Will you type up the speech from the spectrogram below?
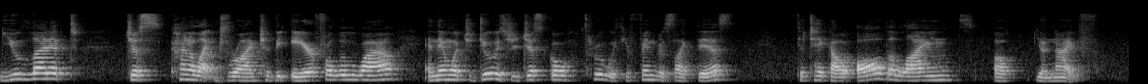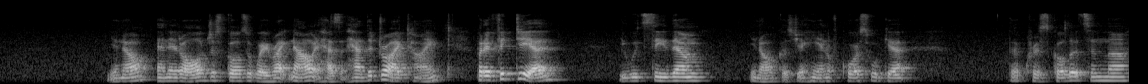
you let it just kind of like dry to the air for a little while. And then what you do is you just go through with your fingers like this to take out all the lines of your knife you know, and it all just goes away. Right now it hasn't had the dry time, but if it did, you would see them, you know, because your hand, of course, will get the Crisco that's in the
